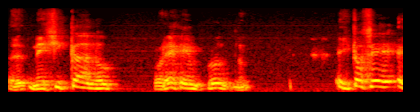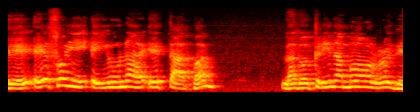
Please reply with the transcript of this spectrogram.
eh, mexicano, por ejemplo. Entonces, eh, eso en, una etapa, la doctrina Monroe de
